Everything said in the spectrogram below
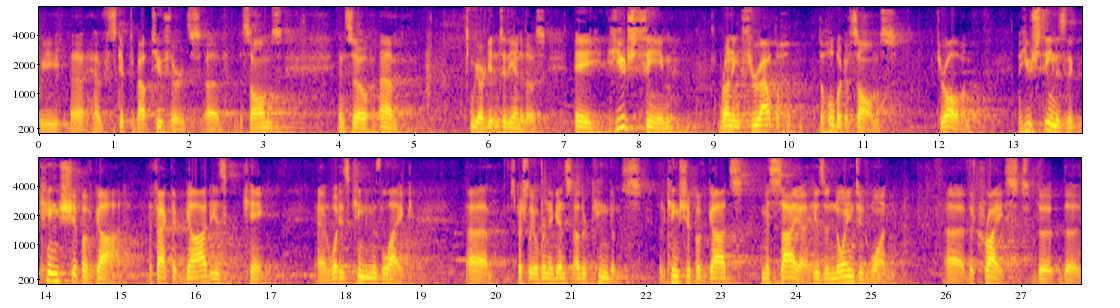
we uh, have skipped about two thirds of the Psalms. And so um, we are getting to the end of those. A huge theme running throughout the whole, the whole book of Psalms, through all of them, a huge theme is the kingship of God, the fact that God is king and what his kingdom is like, uh, especially over and against other kingdoms. The kingship of God's Messiah, his anointed one, uh, the Christ, the, the,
